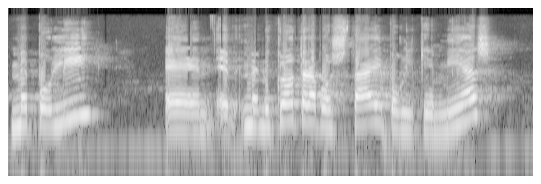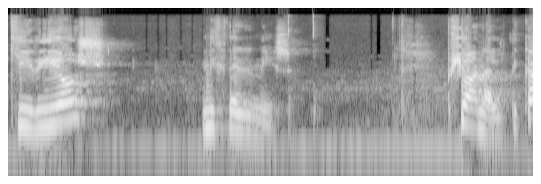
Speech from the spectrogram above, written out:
με, πολύ, ε, ε, με μικρότερα ποσοστά υπογλυκαιμίας, κυρίως νυχτερινής. Πιο αναλυτικά,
